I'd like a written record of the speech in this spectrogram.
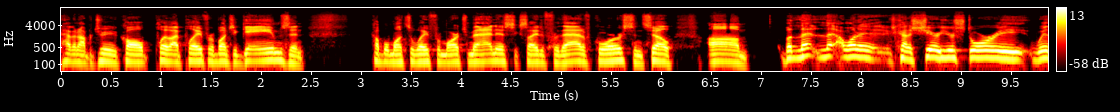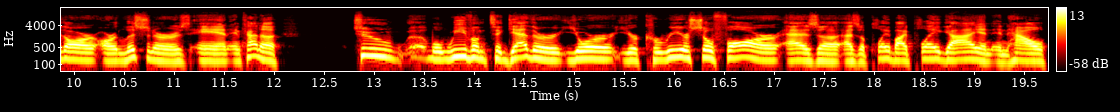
have an opportunity to call play by play for a bunch of games and a couple months away from March Madness. Excited for that, of course. And so, um, but let, let I want to kind of share your story with our our listeners and and kind of to uh, we'll weave them together your your career so far as a as a play by play guy and and how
